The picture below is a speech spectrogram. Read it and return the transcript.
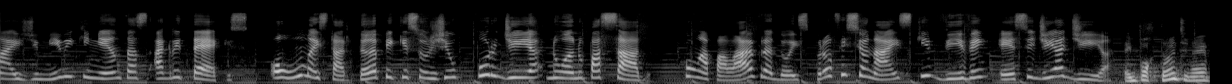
Mais de 1.500 agritechs, ou uma startup que surgiu por dia no ano passado com a palavra dois profissionais que vivem esse dia a dia. É importante, né,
